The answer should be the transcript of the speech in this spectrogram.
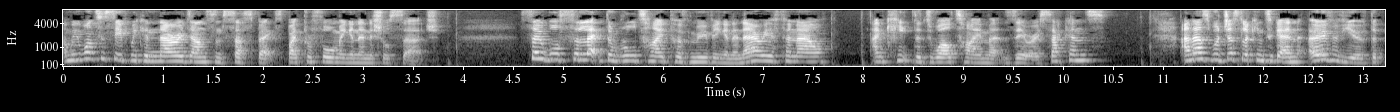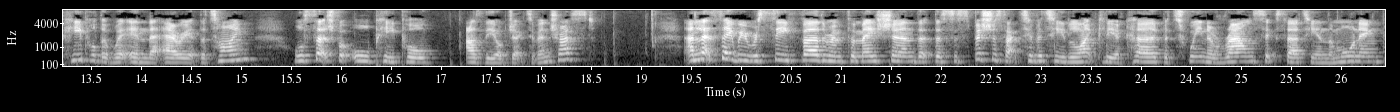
and we want to see if we can narrow down some suspects by performing an initial search. So we'll select the rule type of moving in an area for now and keep the dwell time at zero seconds. And as we're just looking to get an overview of the people that were in the area at the time, we'll search for all people as the object of interest. And let's say we receive further information that the suspicious activity likely occurred between around 6.30 in the morning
